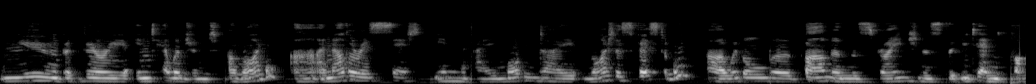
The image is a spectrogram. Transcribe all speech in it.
new but very intelligent arrival. Uh, another is set in a modern day writers' festival uh, with all the fun and the strangeness that you tend to find.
